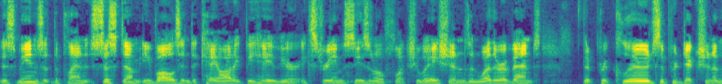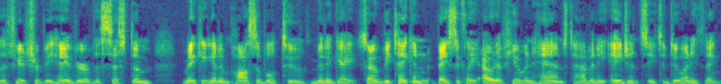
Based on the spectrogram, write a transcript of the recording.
This means that the planet's system evolves into chaotic behavior, extreme seasonal fluctuations and weather events that precludes the prediction of the future behavior of the system, making it impossible to mitigate. So it would be taken basically out of human hands to have any agency to do anything.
